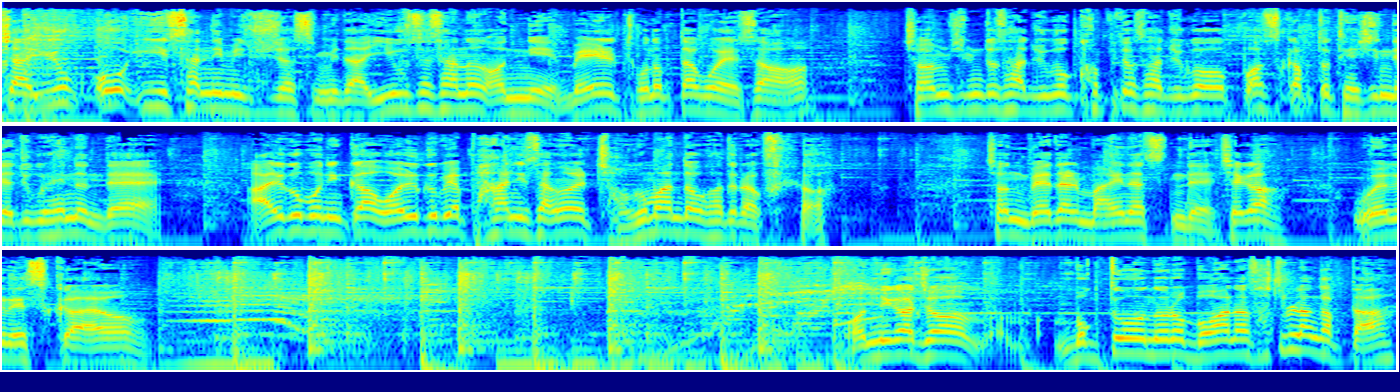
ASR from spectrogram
자, 6524님이 주셨습니다. 이웃에 사는 언니, 매일 돈 없다고 해서 점심도 사주고 커피도 사주고 버스값도 대신 내주고 했는데 알고 보니까 월급의 반 이상을 저금한다고 하더라고요. 전 매달 마이너스인데 제가 왜 그랬을까요? 언니가 저 목돈으로 뭐 하나 사줄란갑다.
